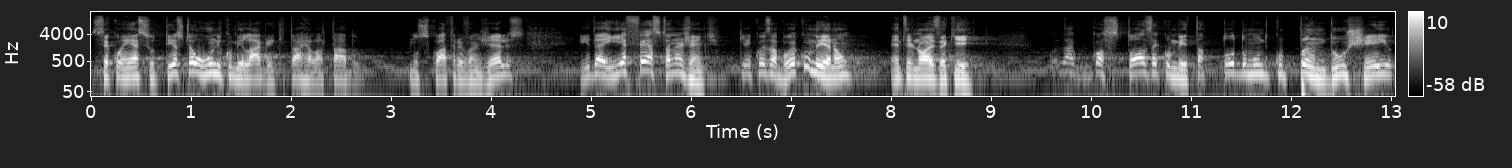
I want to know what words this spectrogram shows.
Você conhece o texto? É o único milagre que está relatado nos quatro evangelhos. E daí é festa, né, gente? Porque coisa boa é comer, não? Entre nós aqui. Coisa gostosa é comer. Tá todo mundo com o pandu cheio.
